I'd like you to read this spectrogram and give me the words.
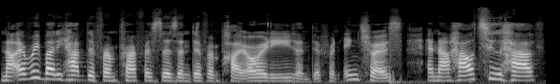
Now, everybody have different preferences and different priorities and different interests. And now how to have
